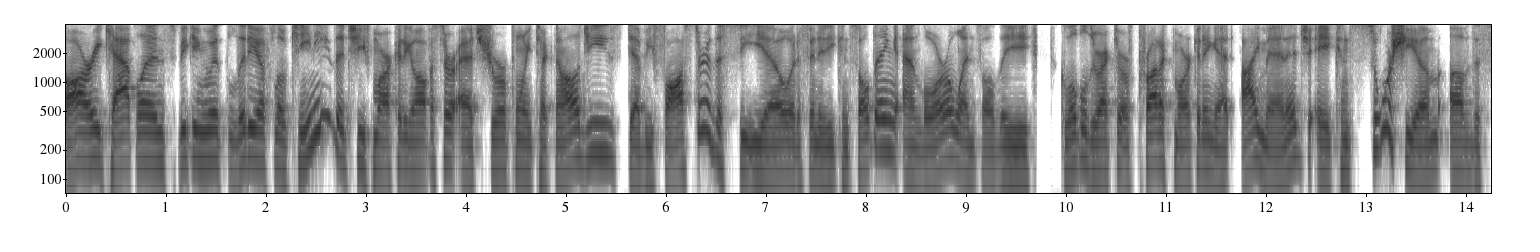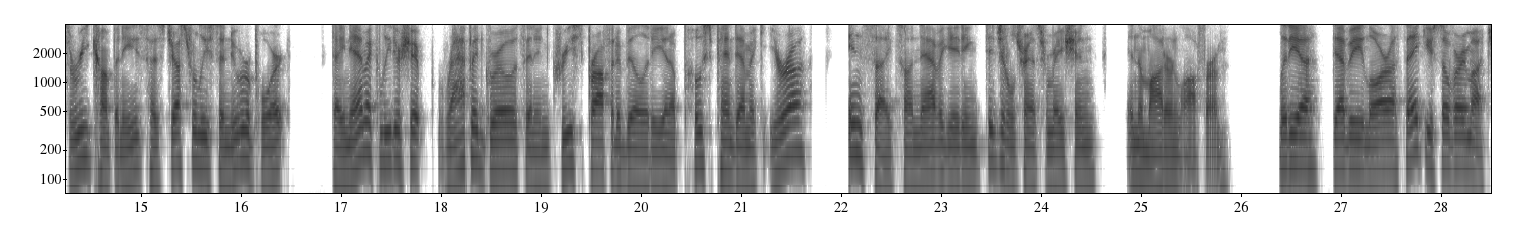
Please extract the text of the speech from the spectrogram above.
Ari Kaplan speaking with Lydia Flocchini, the Chief Marketing Officer at SurePoint Technologies, Debbie Foster, the CEO at Affinity Consulting, and Laura Wenzel, the Global Director of Product Marketing at iManage. A consortium of the three companies has just released a new report Dynamic Leadership, Rapid Growth, and Increased Profitability in a Post Pandemic Era Insights on Navigating Digital Transformation in the Modern Law Firm. Lydia, Debbie, Laura, thank you so very much.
